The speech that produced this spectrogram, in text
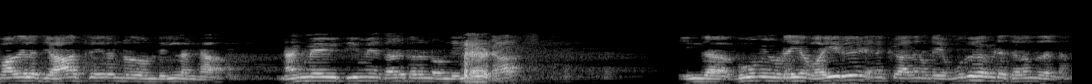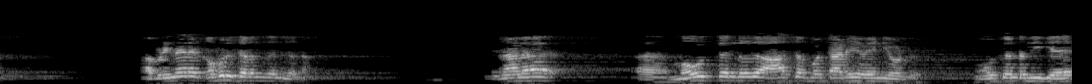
பாதையில ஜிஹாத் செய்யறது ஒன்று இல்லண்டா நன்மையை தீமையை தடுக்கிறது ஒன்று இல்லண்டா இந்த பூமியுடைய வயிறு எனக்கு அதனுடைய முதுக விட சிறந்ததுன்னா. அப்படின்னா எனக்கு கபரு சிறந்ததுன்னு சொன்னான். அதனால மவுத்ன்றது ஆசைப்பட்டு அடைய வேண்டிய ஒன்று. மவுத்ன்றதுக்கு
